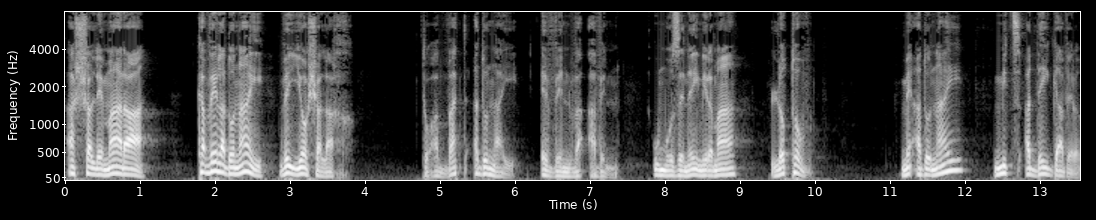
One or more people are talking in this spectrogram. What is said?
אשלמה רע, קבל אדוני ויושלך. תועבת אדוני אבן ואבן, ומוזני מרמה לא טוב. מאדוני מצעדי גבר,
